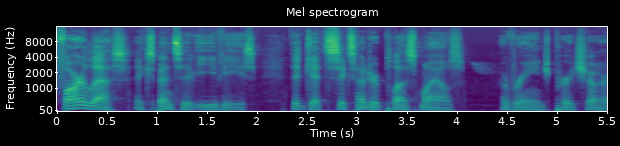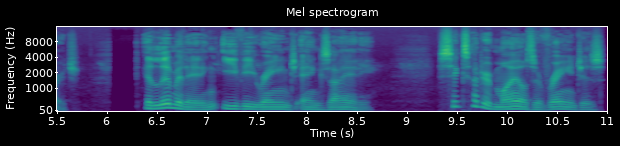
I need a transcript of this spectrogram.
far less expensive EVs that get 600 plus miles of range per charge, eliminating EV range anxiety. 600 miles of range is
